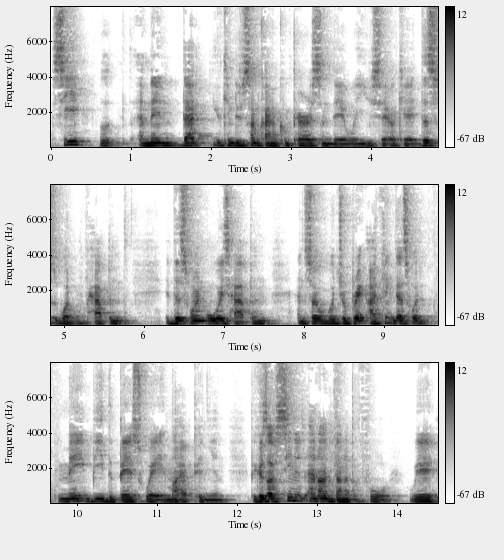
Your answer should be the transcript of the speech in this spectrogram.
see, and then that you can do some kind of comparison there where you say, okay, this is what happened. This won't always happen and so what your brain, I think that's what may be the best way in my opinion, because I've seen it and I've done it before where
